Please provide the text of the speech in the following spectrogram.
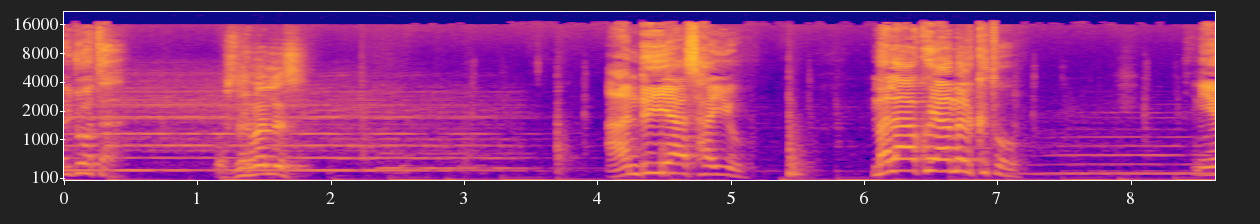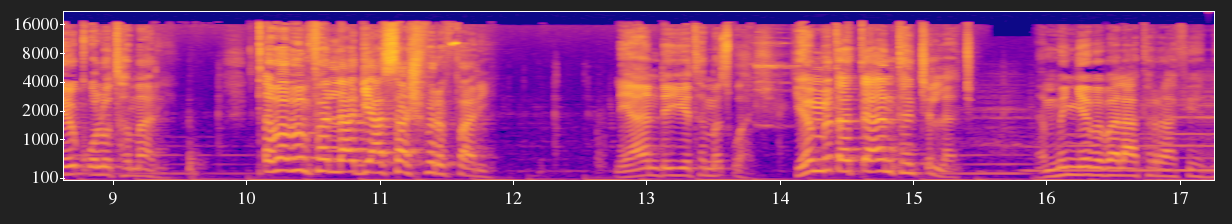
ፍጆታ ወስደህ መልስ። አንድዬ ያሳዩ መልአኩ ያመልክቶ እኔ የቆሎ ተማሪ ጥበብን ፈላጊ አሳሽ ፍርፋሪ እኔ አንድዬ ተመጽዋች የምጠጣ ያንተን ጭላጭ እምኜ በበላ ትራፊህን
